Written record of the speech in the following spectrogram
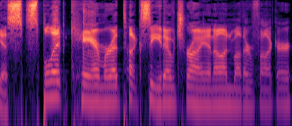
Yes, split camera tuxedo trying on, motherfucker.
